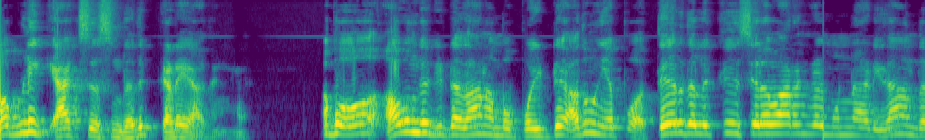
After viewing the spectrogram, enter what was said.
பப்ளிக் ஆக்சஸ்ன்றது கிடையாதுங்க. அப்போ அவங்க கிட்ட தான் நம்ம போயிட்டு அதுவும் எப்போ? தேர்தலுக்கு சில வாரங்கள் முன்னாடி தான் அந்த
